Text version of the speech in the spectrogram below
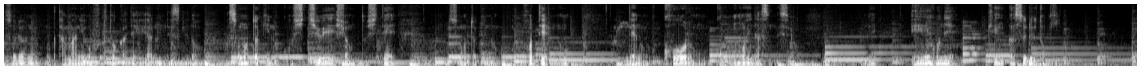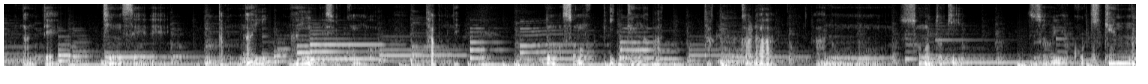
それをね僕たまにお風呂とかでやるんですけどその時のこうシチュエーションとしてあのその時のホテルのでの口論をこう思い出すんですよ。ね、英語で喧嘩する時なんて人生で多分ないないんですよ今後。多分ね。でもその一件があったからあのー、その時そういうこう危険な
